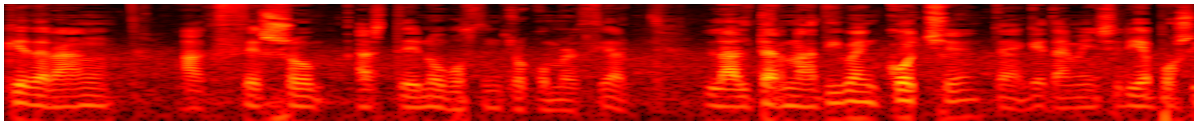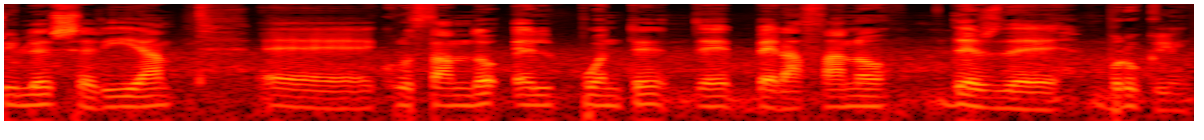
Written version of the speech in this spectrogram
que darán acceso a este nuevo centro comercial. La alternativa en coche, que también sería posible, sería eh, cruzando el puente de Verazano desde Brooklyn.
